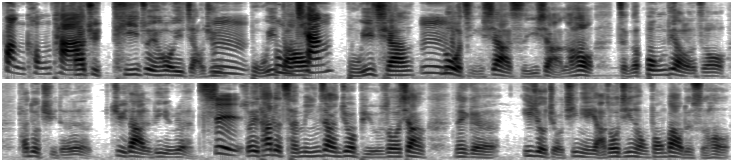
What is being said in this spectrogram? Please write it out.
放空他，他去踢最后一脚，去嗯补补一刀、枪，补一枪，嗯。落井下石一下，然后整个崩掉了之后，他就取得了巨大的利润。是。所以他的成名战就比如说像那个一九九七年亚洲金融风暴的时候，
